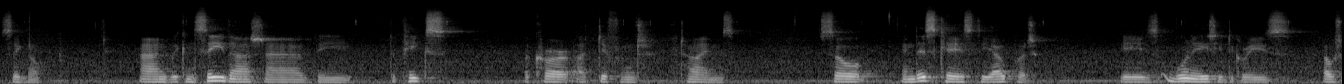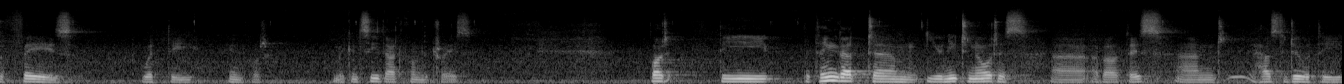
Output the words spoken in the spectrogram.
signal and we can see that uh, the, the peaks occur at different times. So in this case the output is 180 degrees out of phase with the input. And we can see that from the trace. But the, the thing that um, you need to notice uh, about this and has to do with the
